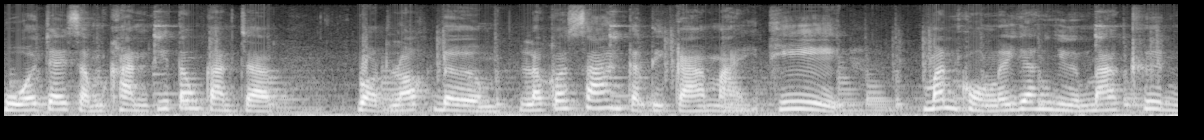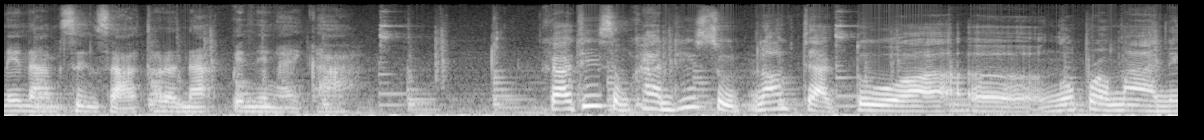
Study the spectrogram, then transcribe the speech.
หัวใจสำคัญที่ต้องการจะปลดล็อกเดิม แล้วก็สร้างกติกาใหม่ที่มั่นคงและยั่งยืนมากขึ้นในนามสื่อสาธารณะเป็นยังไงคะการที่สำคัญที่สุดนอกจากตัวเอ่องบประมาณใน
